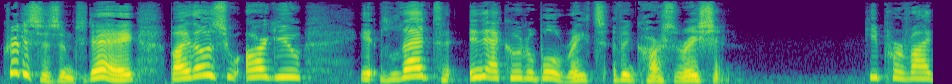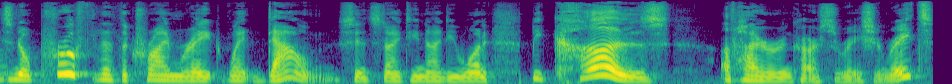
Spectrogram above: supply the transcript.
criticism today by those who argue it led to inequitable rates of incarceration. He provides no proof that the crime rate went down since 1991 because of higher incarceration rates.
